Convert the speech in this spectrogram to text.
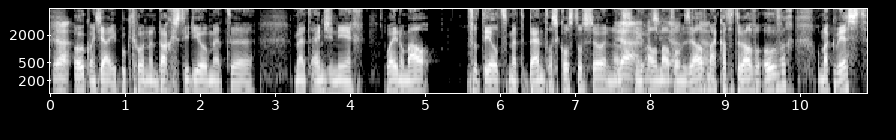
Ja, ook, want ja, je boekt gewoon een dag studio met, eh, met engineer, waar je normaal verdeelt met de band als kost of zo. En dat Ja, is nu je- allemaal ja, voor mezelf, ja. maar ik had het er wel voor over, omdat ik wist,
